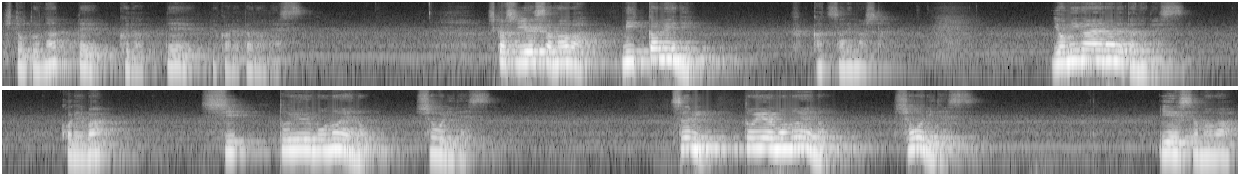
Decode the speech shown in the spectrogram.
人となって下って行かれたのです。しかしイエス様は3日目に復活されました。よみがえられたのです。これは死というものへの勝利です。罪というものへの勝利です。イエス様は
